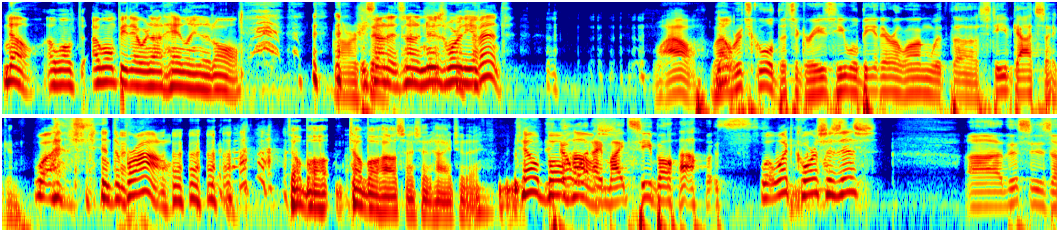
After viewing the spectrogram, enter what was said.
No, I won't. I won't be there. We're not handling it at all. It's not. It's not a newsworthy event. Wow. Well, No. Rich Gould disagrees. He will be there along with uh, Steve Gottsagen. What? the brow. Tell Bo, tell Bo House I said hi today. Tell Bo You know House. what? I might see Bo House. What, what course is this? Uh, this is uh,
